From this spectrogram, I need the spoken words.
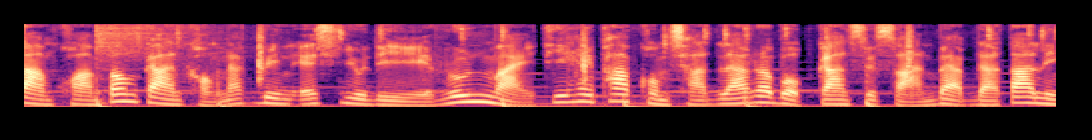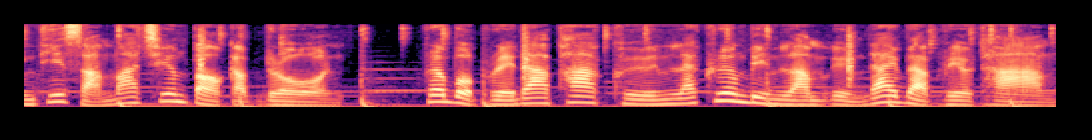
ตามความต้องการของนักบิน HUD รุ่นใหม่ที่ให้ภาพคมชัดและระบบการสื่อสารแบบ Data Link ที่สามารถเชื่อมต่อกับโดรน ระบบเรดาร์ภาคพื้นและเครื่องบินลำอื่นได้แบบเรียลไทม์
